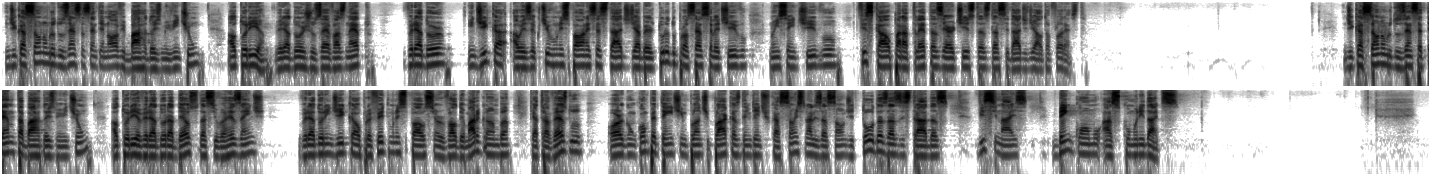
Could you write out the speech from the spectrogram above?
Indicação número 269, barra 2021. Autoria, vereador José Vaz Neto. O vereador indica ao Executivo Municipal a necessidade de abertura do processo seletivo no incentivo fiscal para atletas e artistas da cidade de Alta Floresta. Indicação número 270, barra 2021. Autoria, vereador Adelso da Silva Rezende. O vereador indica ao prefeito municipal, senhor Valdemar Gamba, que através do órgão competente implante placas de identificação e sinalização de todas as estradas vicinais, bem como as comunidades.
